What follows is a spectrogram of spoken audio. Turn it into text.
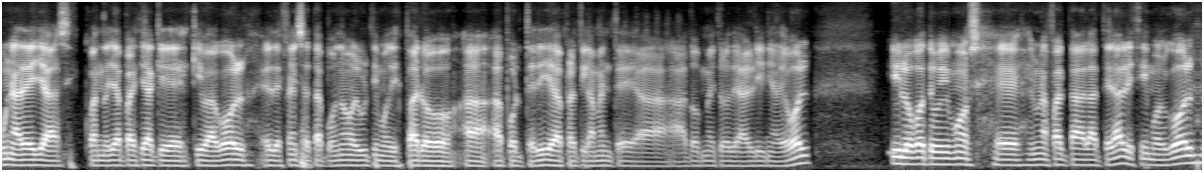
Una de ellas, cuando ya parecía que, iba a gol, el defensa taponó el último disparo a, portería prácticamente a, dos metros de la línea de gol. Y luego tuvimos eh, en una falta lateral, hicimos gol,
